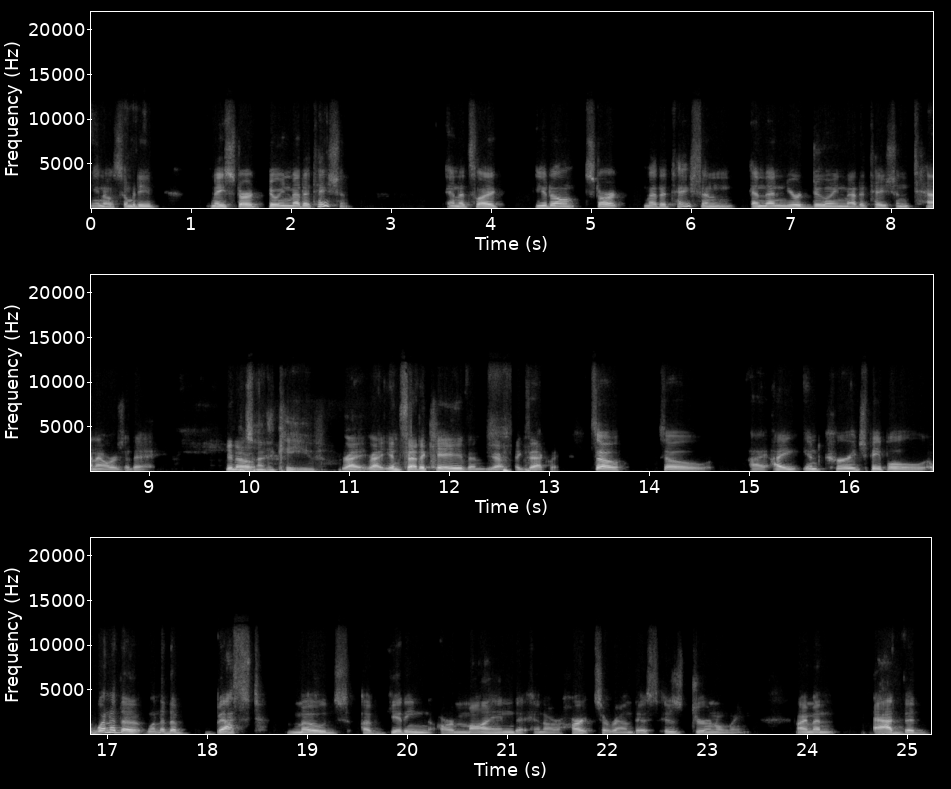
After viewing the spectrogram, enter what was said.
you know somebody may start doing meditation. And it's like you don't start meditation and then you're doing meditation 10 hours a day you know? Inside a cave. Right right inside a cave and yeah exactly. So so I, I encourage people one of the one of the best modes of getting our mind and our hearts around this is journaling. I'm an avid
